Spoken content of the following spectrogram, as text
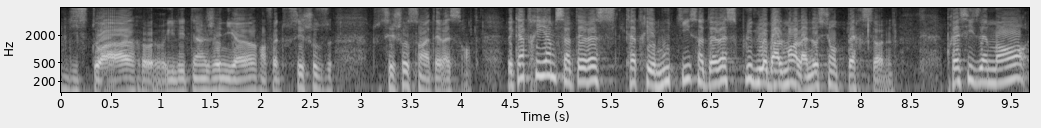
d'histoire, euh, il était ingénieur. Enfin, toutes ces choses, toutes ces choses sont intéressantes. Le quatrième quatrième outil s'intéresse plus globalement à la notion de personne. Précisément,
